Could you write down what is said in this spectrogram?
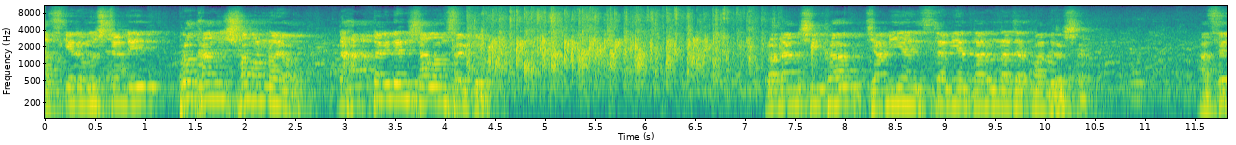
আজকের অনুষ্ঠানটির প্রধান সমন্বয়ক। হাততালি দেন শাহলম স্যারকে প্রধান শিক্ষক জামিয়া ইসলামিয়া দারুণ নাজাত মাদ্রাসা। আছে?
